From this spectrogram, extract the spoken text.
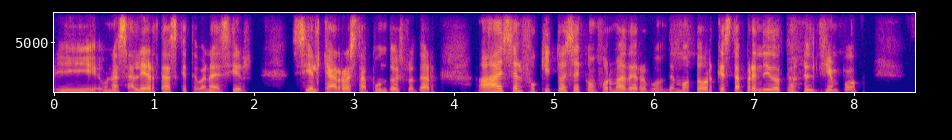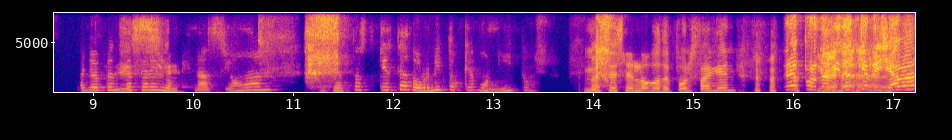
y unas alertas que te van a decir si el carro está a punto de explotar. Ah, es el foquito ese con forma de, de motor que está prendido todo el tiempo. Ah, yo pensé que era iluminación. Dije, esto es- que este adornito, qué bonito. ¿No es ese el logo de Volkswagen? Era por Navidad que brillaba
